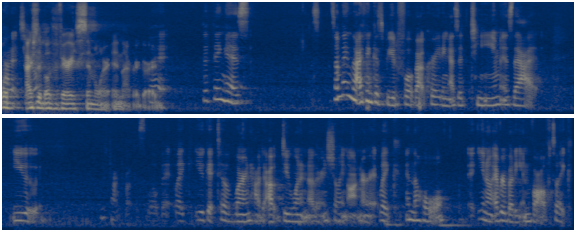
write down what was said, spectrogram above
we're Got it, too. actually both very similar in that regard. But the thing is, something that I think is beautiful about creating as a team is that you, we've talked about this a little bit, like you get to learn how to outdo one another and showing honor, like in the whole, you know, everybody involved. Like,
